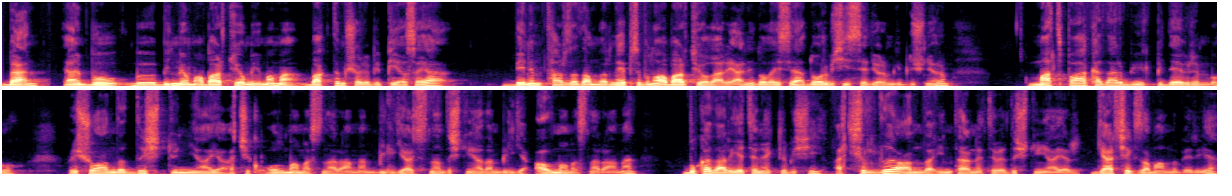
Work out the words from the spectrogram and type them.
ben, yani bu bilmiyorum abartıyor muyum ama baktım şöyle bir piyasaya, benim tarz adamların hepsi bunu abartıyorlar yani. Dolayısıyla doğru bir şey hissediyorum gibi düşünüyorum. Matbaa kadar büyük bir devrim bu. Ve şu anda dış dünyaya açık olmamasına rağmen, bilgi açısından dış dünyadan bilgi almamasına rağmen bu kadar yetenekli bir şey açıldığı anda internete ve dış dünyaya gerçek zamanlı veriye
